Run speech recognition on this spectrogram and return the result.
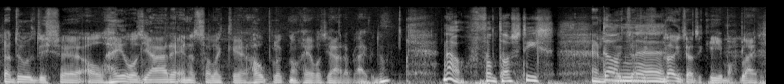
dat doe ik dus eh, al heel wat jaren. En dat zal ik eh, hopelijk nog heel wat jaren blijven doen. Nou, fantastisch. En Dan, leuk, dat eh, ik, leuk dat ik hier mocht, blijven,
